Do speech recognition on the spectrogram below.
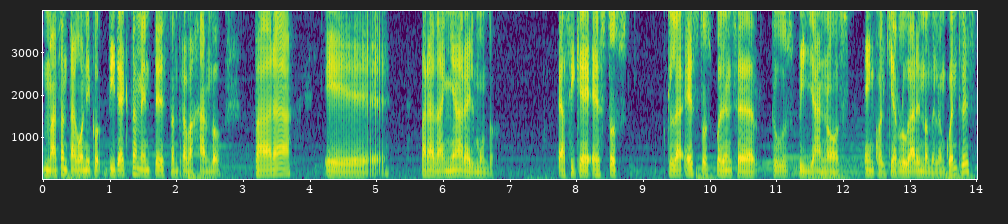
Más antagónico. Directamente están trabajando para, eh, para dañar el mundo. Así que estos, estos pueden ser tus villanos en cualquier lugar en donde lo encuentres.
